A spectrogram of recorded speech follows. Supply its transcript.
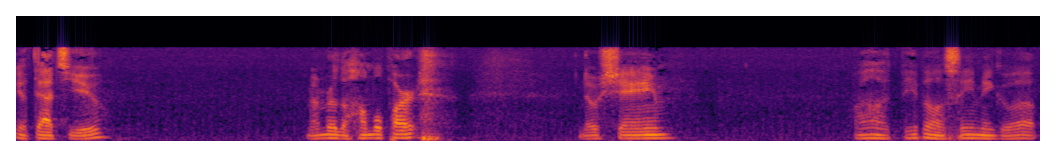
if that's you, Remember the humble part? no shame. Well, people will see me go up,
